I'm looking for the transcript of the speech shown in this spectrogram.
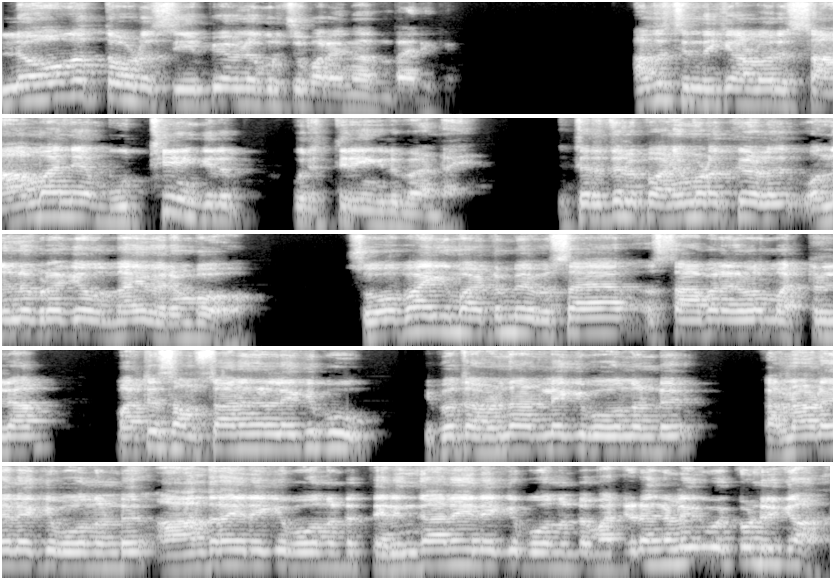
ലോകത്തോട് സി പി എമ്മിനെ കുറിച്ച് പറയുന്നത് എന്തായിരിക്കും? അത് ചിന്തിക്കാനുള്ള ഒരു സാമാന്യ ബുദ്ധിയെങ്കിലും ഒരിത്തിരിയെങ്കിലും വേണ്ടേ? ഇത്തരത്തിൽ പണിമുടക്കുകൾ ഒന്നിനു പിറകെ ഒന്നായി വരുമ്പോ സ്വാഭാവികമായിട്ടും വ്യവസായ സ്ഥാപനങ്ങളും മറ്റെല്ലാം മറ്റ് സംസ്ഥാനങ്ങളിലേക്ക് പോകും ഇപ്പൊ തമിഴ്നാട്ടിലേക്ക് പോകുന്നുണ്ട് കർണാടകയിലേക്ക് പോകുന്നുണ്ട് ആന്ധ്രയിലേക്ക് പോകുന്നുണ്ട് തെലങ്കാനയിലേക്ക് പോകുന്നുണ്ട് മറ്റിടങ്ങളിലേക്ക് പോയിക്കൊണ്ടിരിക്കുകയാണ്.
